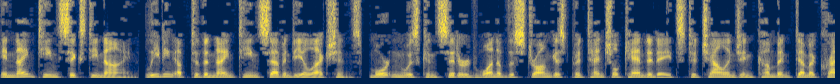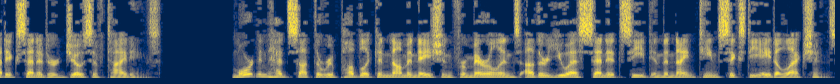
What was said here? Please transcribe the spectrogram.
In 1969, leading up to the 1970 elections, Morton was considered one of the strongest potential candidates to challenge incumbent Democratic Senator Joseph Tydings. Morton had sought the Republican nomination for Maryland's other U.S. Senate seat in the 1968 elections,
